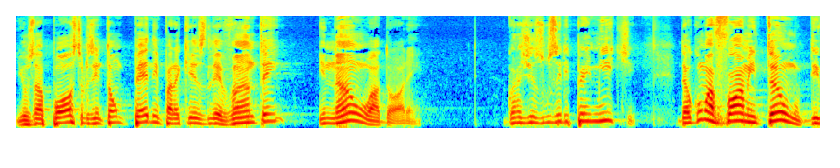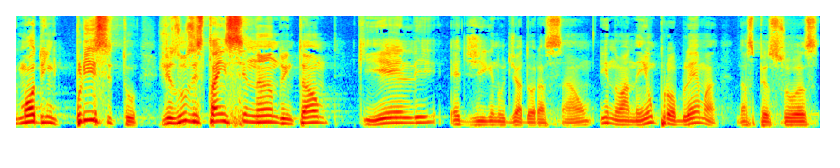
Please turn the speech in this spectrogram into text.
E os apóstolos então pedem para que eles levantem e não o adorem. Agora, Jesus ele permite. De alguma forma, então, de modo implícito, Jesus está ensinando, então, que ele é digno de adoração e não há nenhum problema das pessoas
